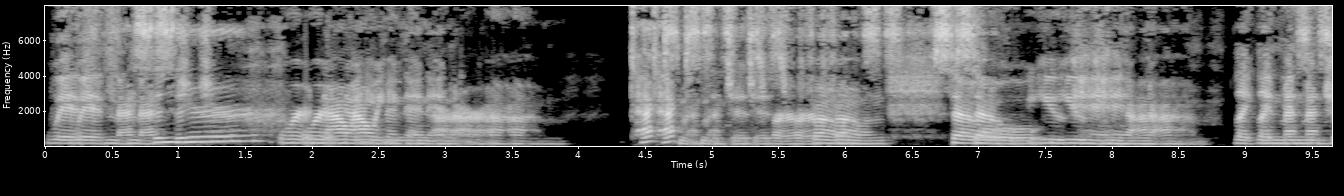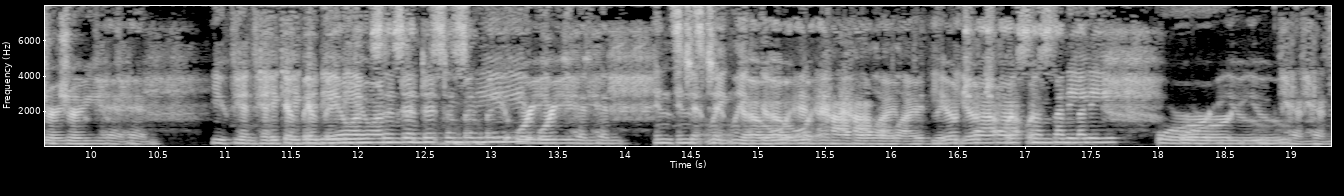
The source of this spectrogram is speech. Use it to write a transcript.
with, with Messenger. We're, We're now, now even in our um, text, text messages, messages for our phones. So, so you, you can, um, um, like, like in Messenger, Messenger you can you can, you can take, take, a video, video and send it to somebody, or you, or you can, can instantly go and have a live video chat with somebody, or you can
